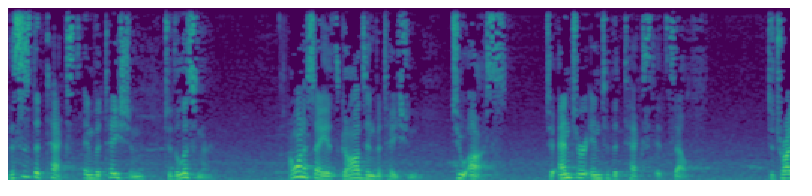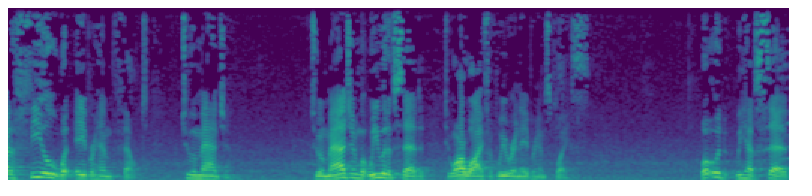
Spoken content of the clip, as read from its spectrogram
this is the text's invitation to the listener. I want to say it's God's invitation to us to enter into the text itself to try to feel what Abraham felt, to imagine. To imagine what we would have said to our wife if we were in Abraham's place. What would we have said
